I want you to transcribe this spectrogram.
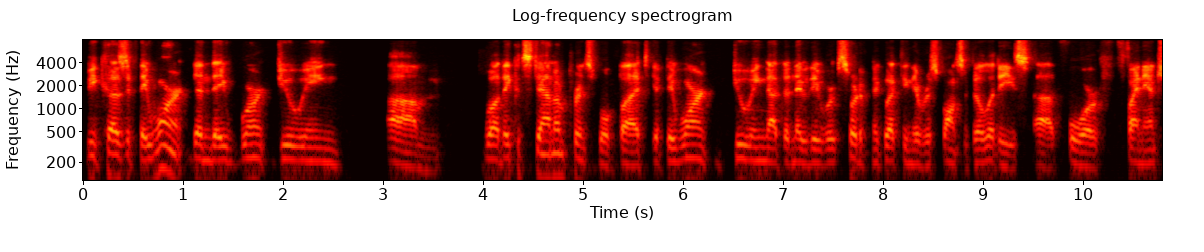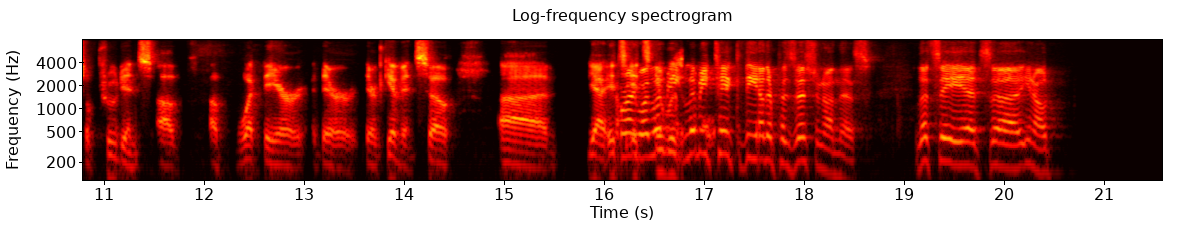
Because if they weren't, then they weren't doing um, well, they could stand on principle, but if they weren't doing that, then they, they were sort of neglecting their responsibilities uh, for financial prudence of, of what they're they're they're given. So, uh, yeah, it's, right, it's well, let it me was, let me take the other position on this. Let's say it's uh, you know,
